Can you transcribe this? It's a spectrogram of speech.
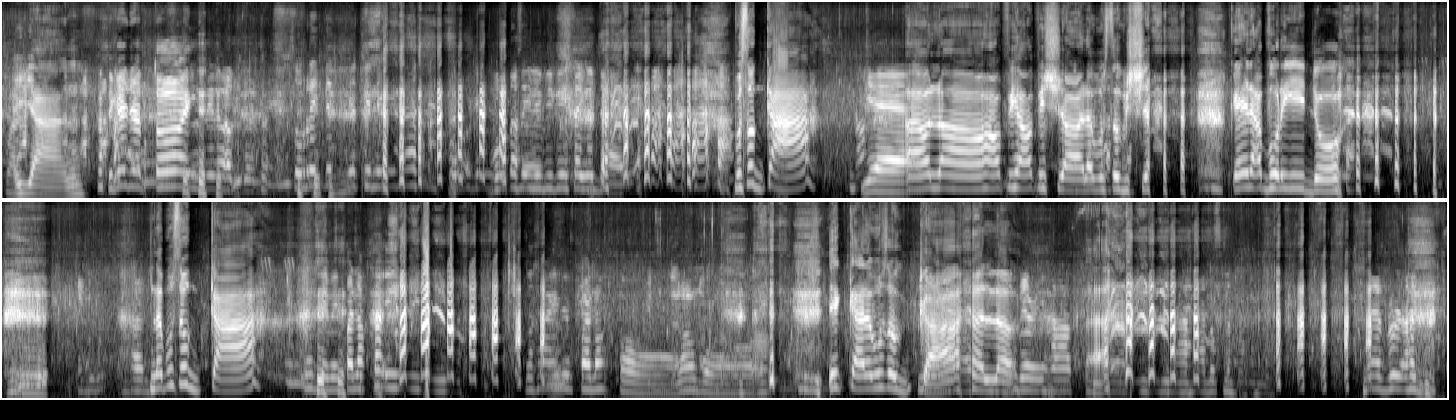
Ayan. Sige na to. Suritit niya sinilas. Butas ibibigay sa'yo dahil. Busog ka? Yeah. Hello, happy happy siya, nabusog siya. Kaya naaburido. Nabusog ka? Hindi, may palak ka eh. Nakain yung palak ko. Bravo. Ikaw, nabusog ka? Hello. Very happy. Nahanap na. Never again.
